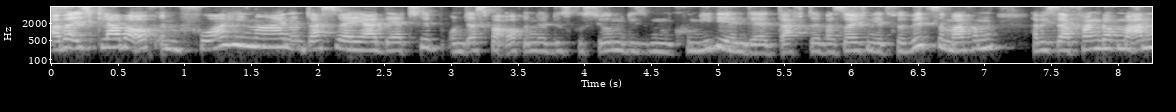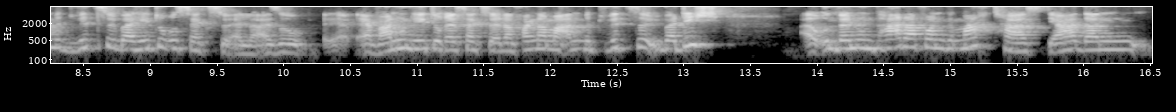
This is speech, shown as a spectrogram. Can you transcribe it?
Aber ich glaube auch im Vorhinein, und das wäre ja der Tipp, und das war auch in der Diskussion mit diesem Comedian, der dachte, was soll ich denn jetzt für Witze machen? Habe ich gesagt, fang doch mal an mit Witze über Heterosexuelle. Also er war nun heterosexuell, dann fang doch mal an mit Witze über dich. Und wenn du ein paar davon gemacht hast, ja, dann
